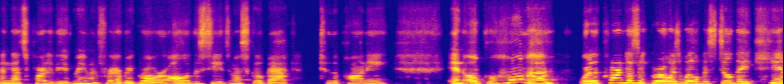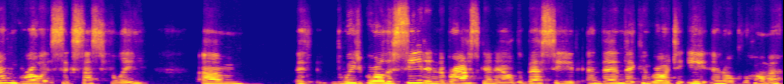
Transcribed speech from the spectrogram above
And that's part of the agreement for every grower. All of the seeds must go back to the Pawnee. In Oklahoma, where the corn doesn't grow as well, but still they can grow it successfully. Um, we grow the seed in Nebraska now, the best seed, and then they can grow it to eat in Oklahoma.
